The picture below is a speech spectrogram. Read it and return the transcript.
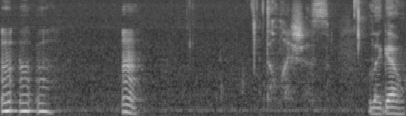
Mm-mm-mm. Mm. Delicious. Let go.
